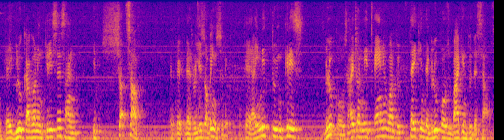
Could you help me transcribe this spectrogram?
okay, glucagon increases and it shuts off the, the, release of insulin. Okay, I need to increase glucose. I don't need anyone to take in the glucose back into the cells.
